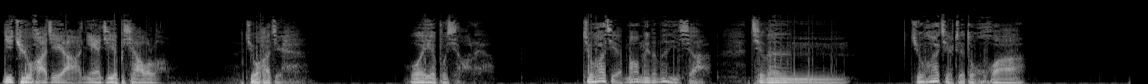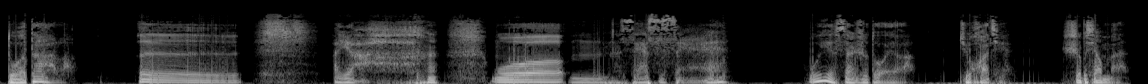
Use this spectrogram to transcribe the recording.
你菊花姐啊，年纪也不小了。菊花姐，我也不小了呀。菊花姐，冒昧的问一下，请问，菊花姐这朵花多大了？呃，哎呀，我嗯三十三，我也三十多呀。菊花姐，实不相瞒，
